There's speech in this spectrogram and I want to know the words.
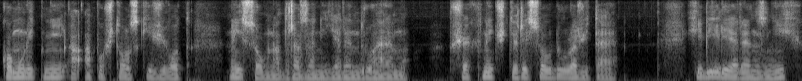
komunitní a apoštolský život nejsou nadřazeny jeden druhému. Všechny čtyři jsou důležité, Chybí-li jeden z nich,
